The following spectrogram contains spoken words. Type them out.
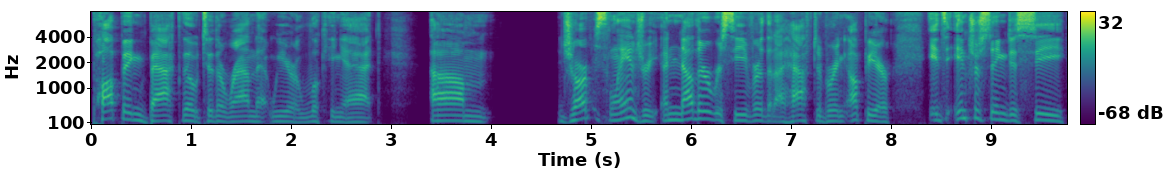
Popping back though to the round that we are looking at. Um Jarvis Landry, another receiver that I have to bring up here. It's interesting to see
